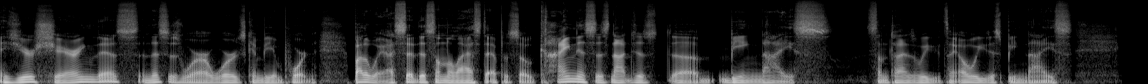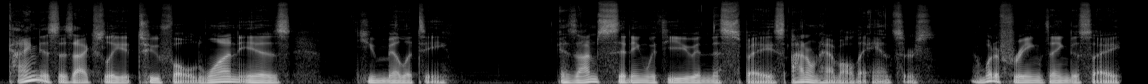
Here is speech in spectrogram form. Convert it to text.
As you're sharing this, and this is where our words can be important. By the way, I said this on the last episode kindness is not just uh, being nice. Sometimes we think, oh, we just be nice. Kindness is actually twofold. One is humility as I'm sitting with you in this space, I don't have all the answers. And what a freeing thing to say,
